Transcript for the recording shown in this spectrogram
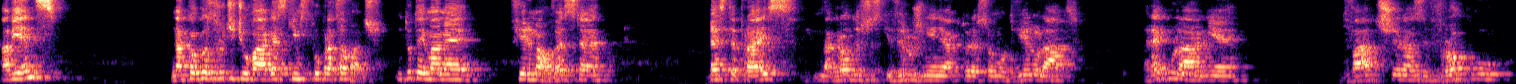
A więc Na kogo zwrócić uwagę, z kim współpracować? I tutaj mamy firmę Oveste, Beste Price, nagrody, wszystkie wyróżnienia, które są od wielu lat regularnie, dwa, trzy razy w roku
